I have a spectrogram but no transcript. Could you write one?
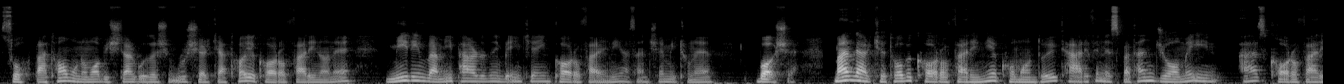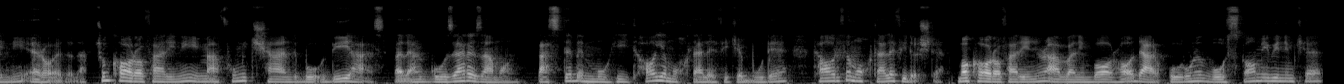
صحبت هامون رو ما بیشتر گذاشتیم رو شرکت های کارآفرینانه میریم و می‌پردازیم به اینکه این کارآفرینی اصلا چه می‌تونه باشه. من در کتاب کارآفرینی کماندوی تعریف نسبتا جامعی از کارآفرینی ارائه دادم. چون کارآفرینی مفهومی چند بعدی هست و در گذر زمان بسته به محیط های مختلفی که بوده تعاریف مختلفی داشته. ما کارآفرینی رو اولین بارها در قرون وسطا می‌بینیم که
